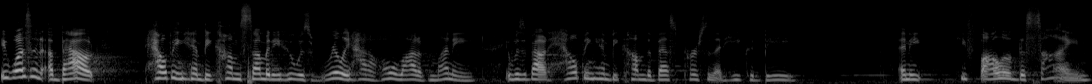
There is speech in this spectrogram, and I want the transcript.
It wasn't about helping him become somebody who was really had a whole lot of money. It was about helping him become the best person that he could be. And he, he followed the sign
